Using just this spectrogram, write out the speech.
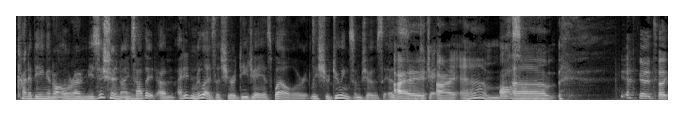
kind of being an all around musician, I saw that um, I didn't realize this. You're a DJ as well, or at least you're doing some shows as a I DJ. I am Awesome. Um, I gotta tell you,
